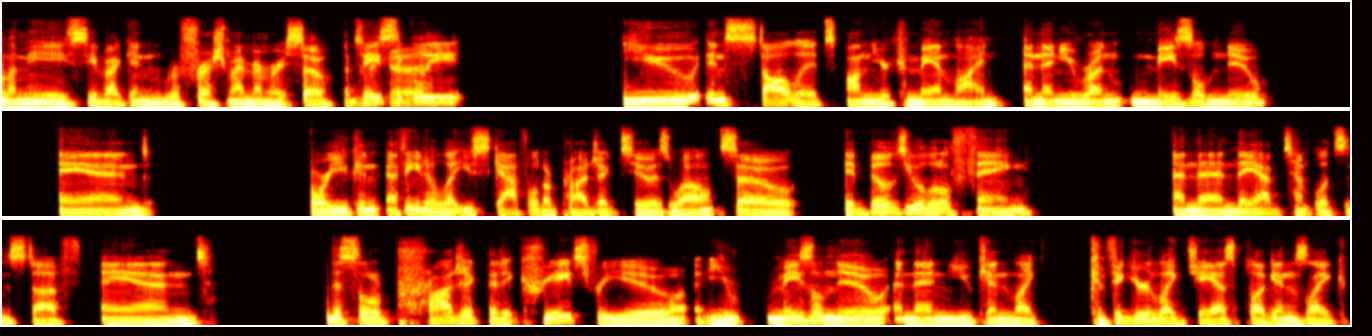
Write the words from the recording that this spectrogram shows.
let me see if I can refresh my memory. So, it's basically, like a- you install it on your command line and then you run Maizzle new and or you can i think it'll let you scaffold a project too as well. So it builds you a little thing and then they have templates and stuff and this little project that it creates for you you Maizzle new and then you can like configure like js plugins like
